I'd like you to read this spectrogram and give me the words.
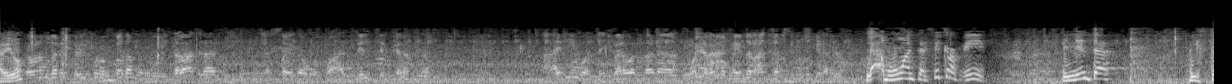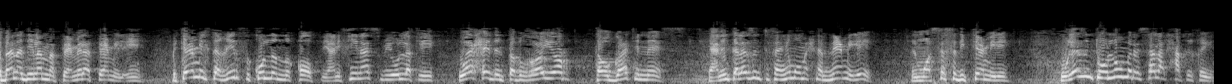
أيوه لو أنا مدرب فريق كرة قدم واتبعت بقى الاحصائي دوت وعدلت الكلام ده عادي ولا يبقى ولا أنا ولا برضه هيفضل عندي نفس المشكلة؟ لا ما هو أنت الفكرة في إيه؟ إن أنت الاستبانة دي لما بتعملها بتعمل إيه؟ بتعمل تغيير في كل النقاط، يعني في ناس بيقول لك إيه؟ واحد أنت بتغير توجهات الناس، يعني أنت لازم تفهمهم إحنا بنعمل إيه؟ المؤسسة دي بتعمل إيه؟ ولازم تقول لهم الرسالة الحقيقية.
